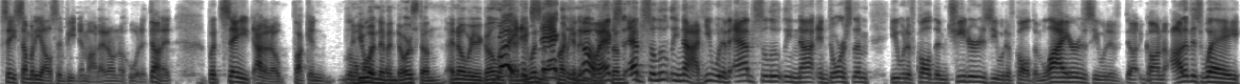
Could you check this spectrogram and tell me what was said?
say somebody else had beaten him out. I don't know who would have done it, but say I don't know, fucking little. he wouldn't have endorsed him. I know where you're going with Right, that. He wouldn't have exactly. No, ex- absolutely not. He would have absolutely not endorsed them. He would have called them cheaters. He would have called them liars. He would have do- gone out of his way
